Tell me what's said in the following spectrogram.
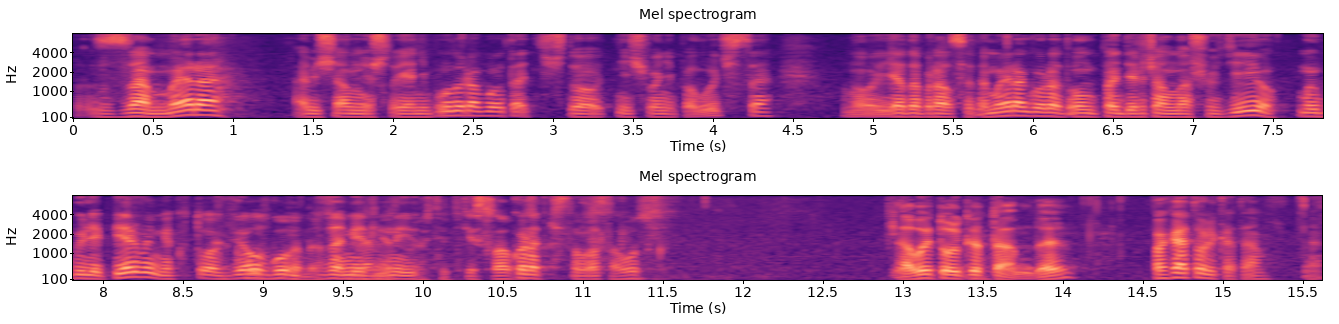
За мэра обещал мне, что я не буду работать, что ничего не получится. Но я добрался до мэра города, он поддержал нашу идею. Мы были первыми, кто ввел города? замедленный Кисловодск. город Кисловодск. Кисловодск. А вы только там, да? Пока только там, да.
